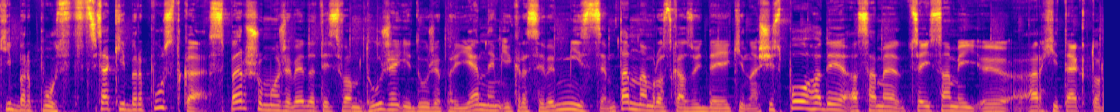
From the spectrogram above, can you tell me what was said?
кіберпустці. Ця кіберпустка спершу може видатись вам дуже і дуже приємним і красивим місцем. Там нам розказують деякі наші спогади, а саме цей самий е, архітектор,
